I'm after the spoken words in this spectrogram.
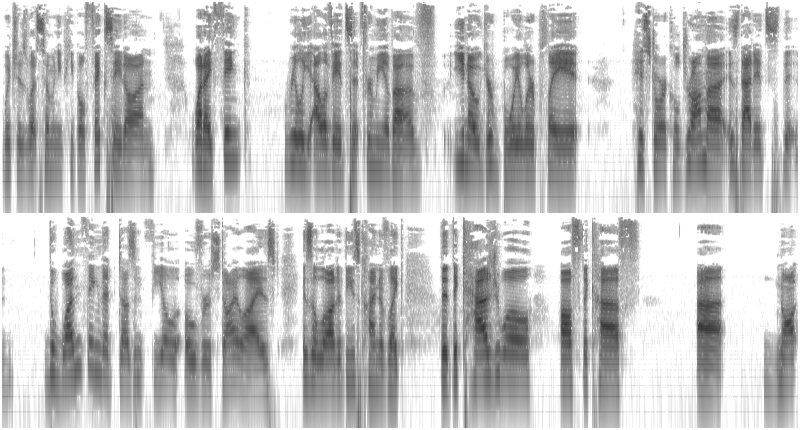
which is what so many people fixate on, what I think really elevates it for me above, you know, your boilerplate historical drama is that it's the the one thing that doesn't feel over stylized is a lot of these kind of like the the casual off the cuff uh not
